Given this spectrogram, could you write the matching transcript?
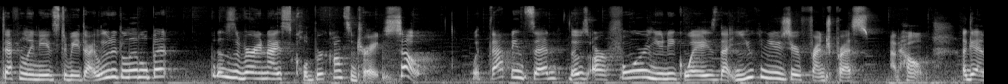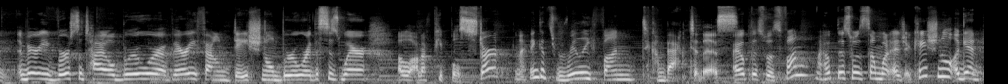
Definitely needs to be diluted a little bit, but this is a very nice cold brew concentrate. So with that being said, those are four unique ways that you can use your French press at home. Again, a very versatile brewer, a very foundational brewer. This is where a lot of people start, and I think it's really fun to come back to this. I hope this was fun. I hope this was somewhat educational. Again,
